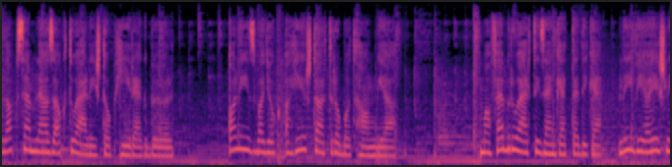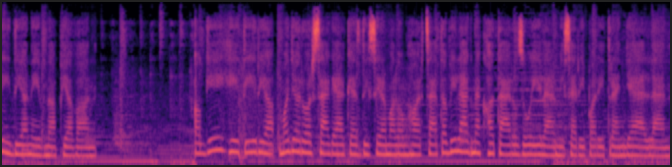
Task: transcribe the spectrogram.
Lapszemle az aktuális top hírekből. Alíz vagyok, a hírstart robot hangja. Ma február 12-e, Lívia és Lídia névnapja van. A G7 írja, Magyarország elkezdi szélmalomharcát a világ meghatározó élelmiszeripari trendje ellen.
